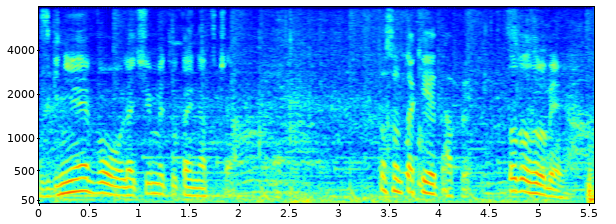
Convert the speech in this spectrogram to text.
Z Gniewu lecimy tutaj na Tczew. To są takie etapy. To do zrobienia.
